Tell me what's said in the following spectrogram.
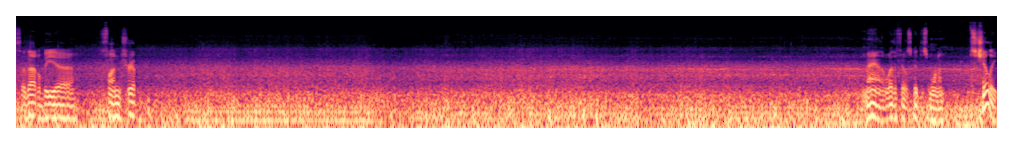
so that'll be a fun trip. Man, the weather feels good this morning. It's chilly.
